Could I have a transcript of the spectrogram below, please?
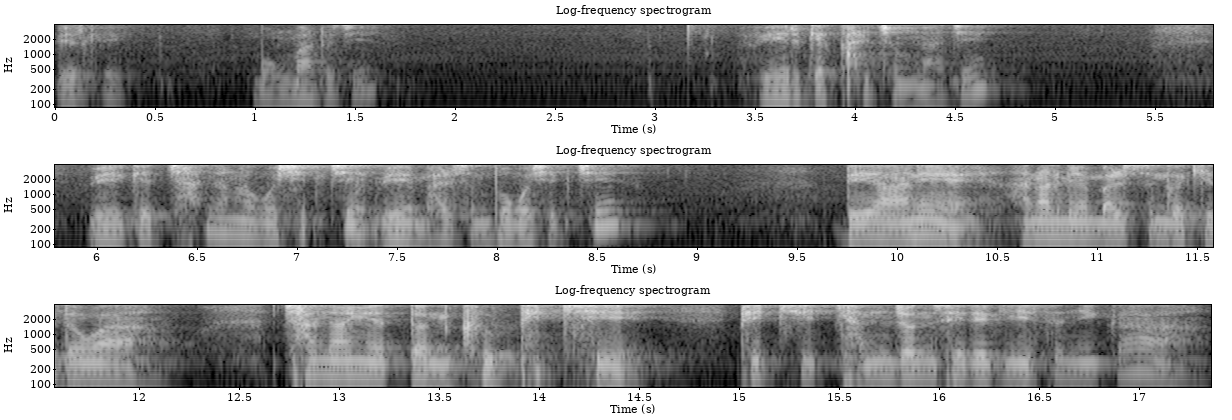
왜 이렇게 목마르지? 왜 이렇게 갈증나지? 왜 이렇게 찬양하고 싶지? 왜 말씀 보고 싶지? 내 안에 하나님의 말씀과 기도와 찬양했던 그 빛이 빛이 잔존 세력이 있으니까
